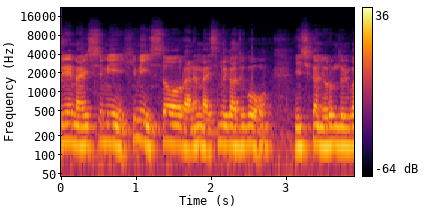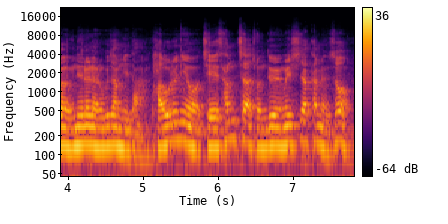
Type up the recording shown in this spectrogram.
주의 말씀이 힘이 있어라는 말씀을 가지고 이 시간 여러분들과 은혜를 나누고자 합니다. 바울은요 제3차 전도 여행을 시작하면서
